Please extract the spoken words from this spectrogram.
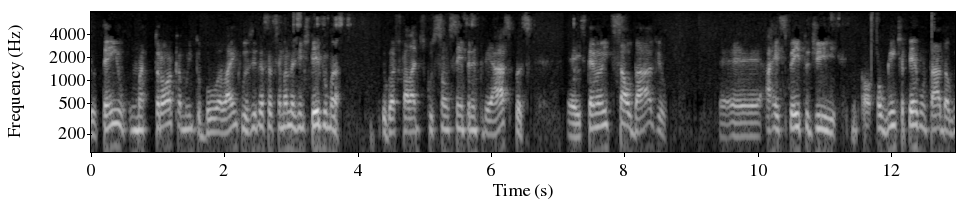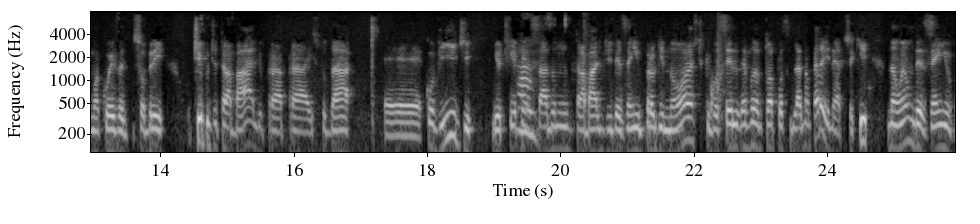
Eu tenho uma troca muito boa lá. Inclusive, essa semana a gente teve uma, eu gosto de falar discussão sempre entre aspas, é, extremamente saudável é, a respeito de. Alguém tinha perguntado alguma coisa sobre o tipo de trabalho para estudar é, Covid, e eu tinha ah. pensado num trabalho de desenho prognóstico, e você levantou a possibilidade. Não, peraí, Neto, isso aqui não é um desenho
